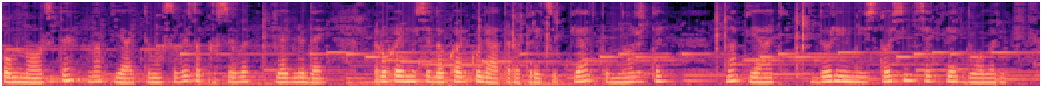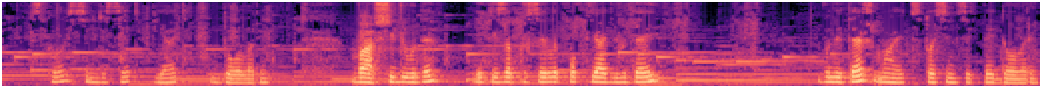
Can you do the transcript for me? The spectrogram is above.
помножити на 5, тому що ви запросили 5 людей. Рухаємося до калькулятора 35 помножити на 5 дорівнює 175 доларів. 175 доларів. Ваші люди, які запросили по 5 людей, вони теж мають 175 доларів.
